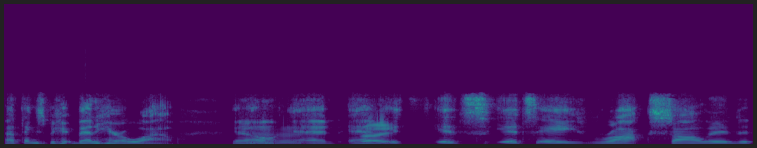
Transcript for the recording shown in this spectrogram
that thing's been here a while you know mm-hmm. and and right. it's it's it's a rock solid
